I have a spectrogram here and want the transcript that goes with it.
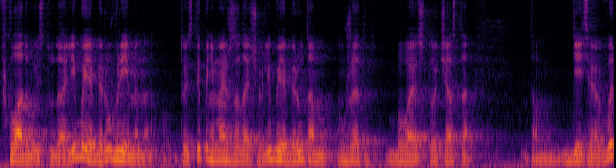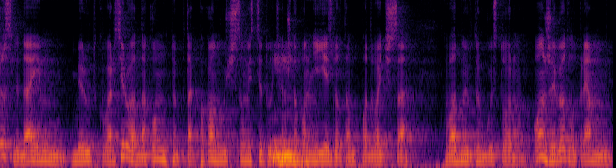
вкладываюсь туда, либо я беру временно. То есть ты понимаешь задачу. Либо я беру там, уже бывает, что часто там дети выросли, да, им берут квартиру однокомнатную, так, пока он учится в институте, mm -hmm. чтобы он не ездил там по два часа в одну и в другую сторону. Он живет вот прям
